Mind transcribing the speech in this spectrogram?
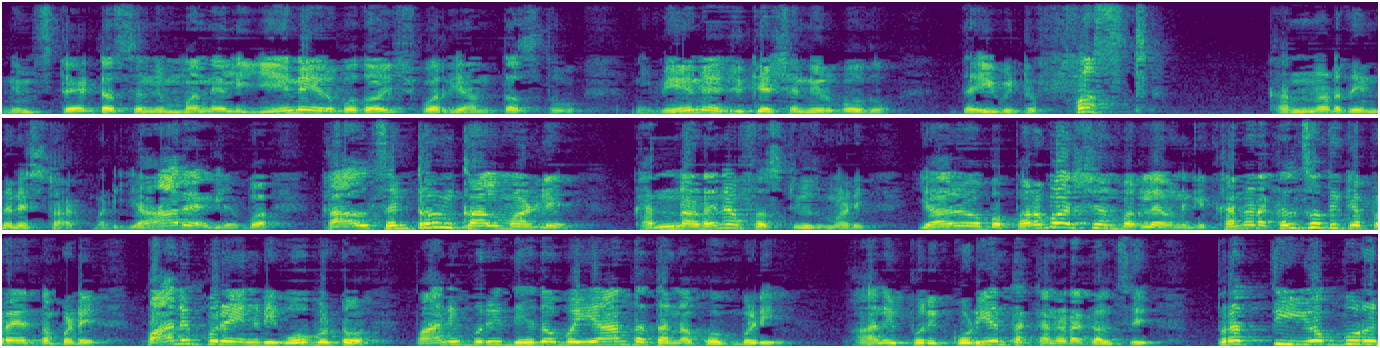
ನಿಮ್ಮ ಸ್ಟೇಟಸ್ ನಿಮ್ಮ ಮನೆಯಲ್ಲಿ ಏನೇ ಇರ್ಬೋದು, ಐಶ್ವರ್ಯ, ಅಂತಸ್ತು, ನೀವೇನೇ ಎಜುಕೇಶನ್ ಇರ್ಬೋದು, ದಯವಿಟ್ಟು ಫಸ್ಟ್ ಕನ್ನಡದಿಂದನೇ ಸ್ಟಾರ್ಟ್ ಮಾಡಿ. ಯಾರೇ ಆಗಲಿ ಒಬ್ಬ ಕಾಲ್ ಸೆಂಟರ್ ಕಾಲ್ ಮಾಡಲಿ, ಕನ್ನಡನೇ ಫಸ್ಟ್ ಯೂಸ್ ಮಾಡಿ. ಯಾರೋ ಒಬ್ಬ ಪರಭಾಷೆನ್ ಬರಲಿ, ಅವನಿಗೆ ಕನ್ನಡ ಕಲಿಸೋದಕ್ಕೆ ಪ್ರಯತ್ನ ಪಡಿ. ಪಾನಿಪುರಿ ಅಂಗಡಿಗೆ ಹೋಗ್ಬಿಟ್ಟು, ಪಾನಿಪುರಿ ದೇದೋ ಅಂತ ತನ್ನಕ್ಕೆ ಹೋಗ್ಬೇಡಿ. ಪಾನಿಪುರಿ ಕೊಡಿ ಅಂತ ಕನ್ನಡ ಕಲಿಸಿ. ಪ್ರತಿಯೊಬ್ಬರು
